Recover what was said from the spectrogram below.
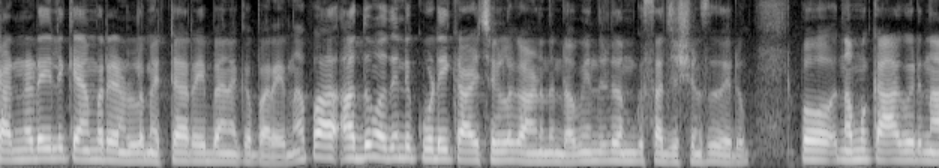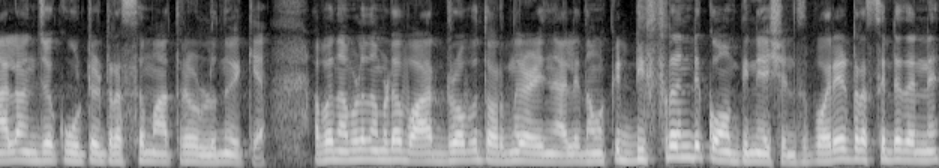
കന്നഡയിൽ ക്യാമറയാണല്ലോ മെറ്റാ റൈബാനൊക്കെ പറയുന്നത്. അപ്പോൾ അതും അതിന്റെ കൂടെ ഈ കാഴ്ചകൾ കാണുന്നുണ്ടാവും. എന്നിട്ട് നമുക്ക് സജഷൻസ് തരും. ഇപ്പോൾ നമുക്ക് ആകെ ഒരു നാലോ അഞ്ചോ കൂട്ട് ഡ്രസ്സ് മാത്രമേ ഉള്ളൂ എന്ന് വെക്കുക. അപ്പോൾ നമ്മൾ നമ്മുടെ വാർഡ്രോബ് തുറന്നു കഴിഞ്ഞാൽ നമുക്ക് ഡിഫറെന്റ് കോമ്പിനേഷൻസ് ഇപ്പോൾ ഒരേ ഡ്രസ്സിന്റെ തന്നെ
